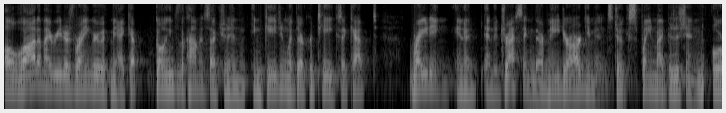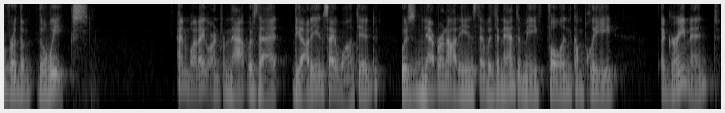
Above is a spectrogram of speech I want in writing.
A lot of my readers were angry with me. I kept going into the comment section and engaging with their critiques. I kept writing and, and addressing their major arguments to explain my position over the, the weeks. And what I learned from that was that the audience I wanted was never an audience that would demand of me full and complete agreement,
